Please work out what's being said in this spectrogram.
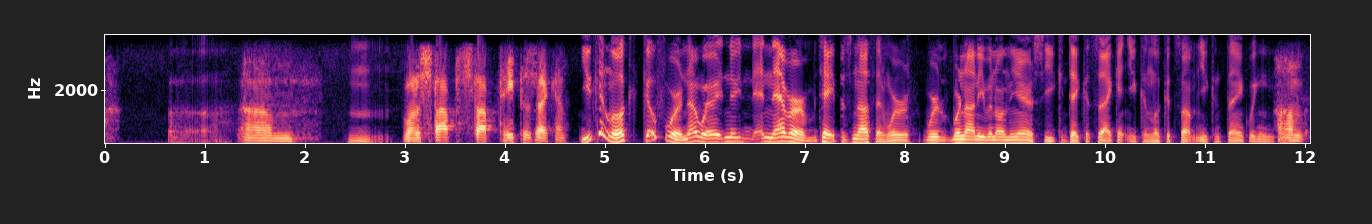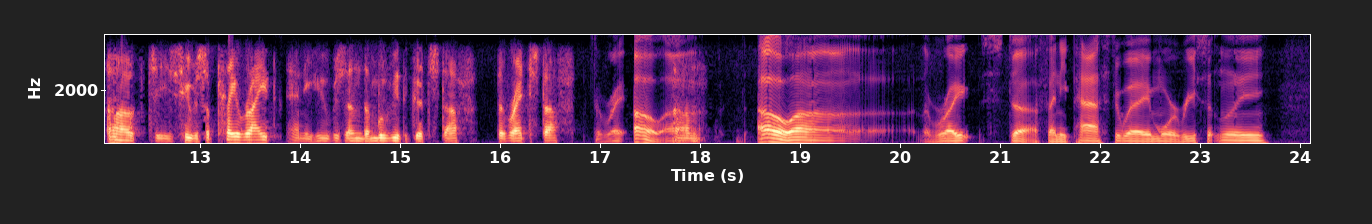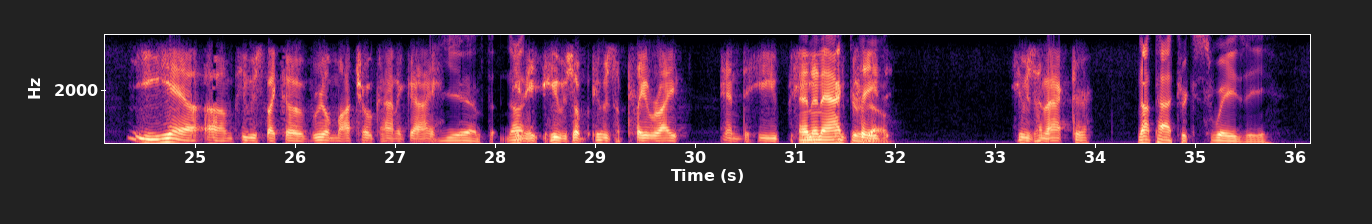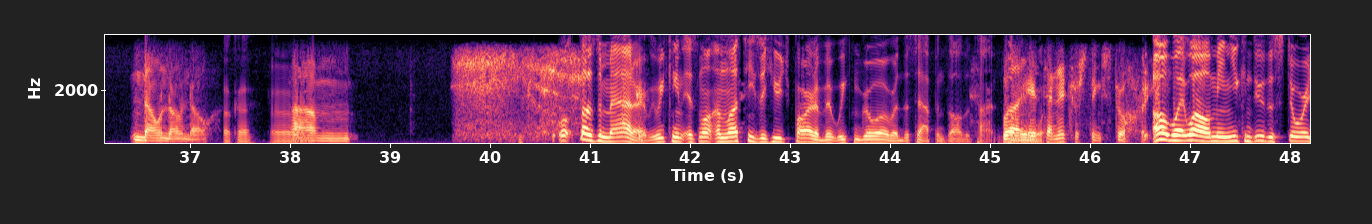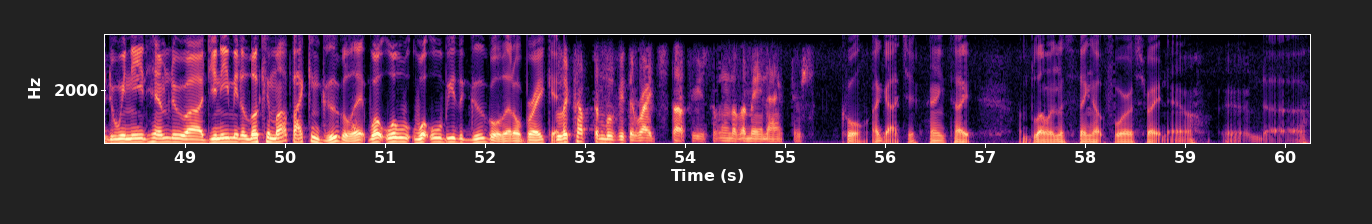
Uh, um, hmm. Want to stop stop tape a second? You can look. Go for it. No, way. never. Tape is nothing. We're we're we're not even on the air, so you can take a second. You can look at something. You can think. We can. Um. Oh, geez. He was a playwright, and he, he was in the movie The Good Stuff, The Right Stuff. The right. Oh. Uh, um. Oh, uh, the right stuff, and he passed away more recently. Yeah, um, he was like a real macho kind of guy. Yeah, not, he, he, was a he was a playwright, and he and an actor he played, though. He was an actor. Not Patrick Swayze. No, no, no. Okay. Uh, um, well, it doesn't matter. We can, as long, unless he's a huge part of it, we can go over. This happens all the time. Well, it's an interesting story. Oh wait, well, I mean, you can do the story. Do we need him to? Uh, do you need me to look him up? I can Google it. What will what will be the Google that'll break it? Look up the movie The Right Stuff. He's one of the main actors. Cool, I got you. Hang tight. I'm blowing this thing up for us right now, and uh,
